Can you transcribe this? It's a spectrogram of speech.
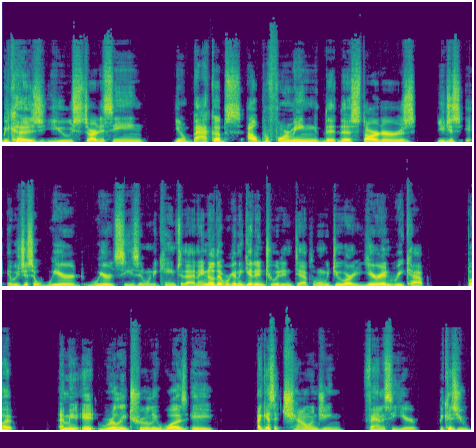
because you started seeing, you know, backups outperforming the the starters. You just it was just a weird, weird season when it came to that. And I know that we're going to get into it in depth when we do our year end recap, but I mean, it really truly was a, I guess, a challenging fantasy year because you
